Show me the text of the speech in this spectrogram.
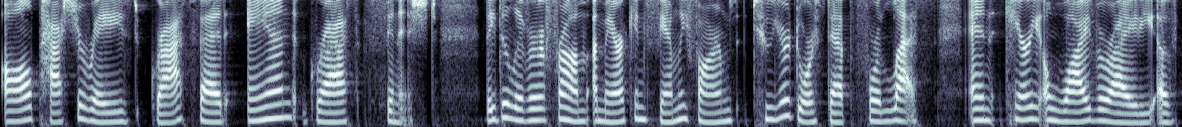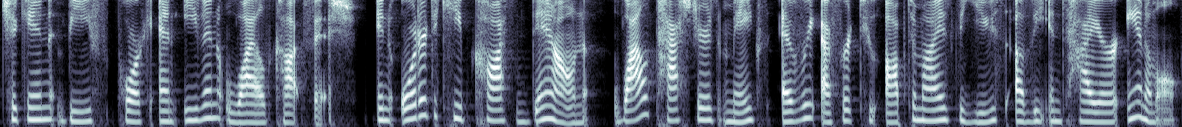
all pasture raised, grass fed, and grass finished. They deliver from American family farms to your doorstep for less and carry a wide variety of chicken, beef, pork, and even wild caught fish. In order to keep costs down, Wild Pastures makes every effort to optimize the use of the entire animal.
